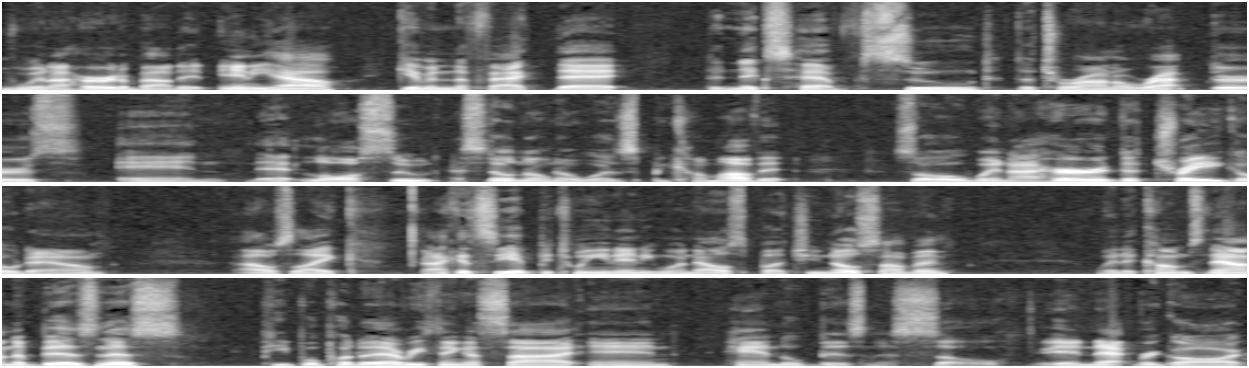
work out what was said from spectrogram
when I heard about it, anyhow, given the fact that the Knicks have sued the Toronto Raptors and that lawsuit, I still don't know what's become of it. So when I heard the trade go down, I was like, I could see it between anyone else, but you know something? When it comes down to business, people put everything aside and handle business. So, in that regard,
